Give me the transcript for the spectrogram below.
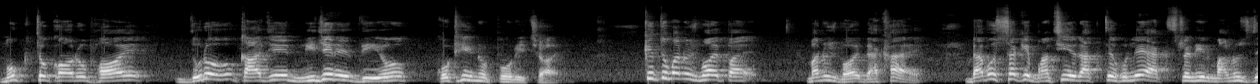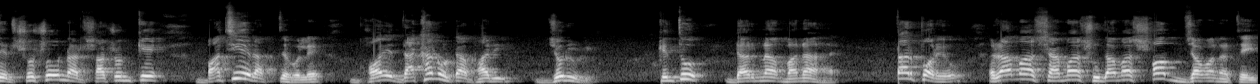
মুক্ত কর ভয়, দুরহ কাজে নিজেরে দিও কঠিন পরিচয়। কিন্তু মানুষ ভয় পায়, মানুষ ভয় দেখায়। ব্যবস্থাকে বাঁচিয়ে রাখতে হলে এক শ্রেণির মানুষদের শোষণ আর শাসনকে বাঁচিয়ে রাখতে হলে ভয় দেখানোটা ভারী জরুরি। কিন্তু ডরনা মানা হয়। তারপরেও রামা, শ্যামা, সুদামা সব জামানাতেই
